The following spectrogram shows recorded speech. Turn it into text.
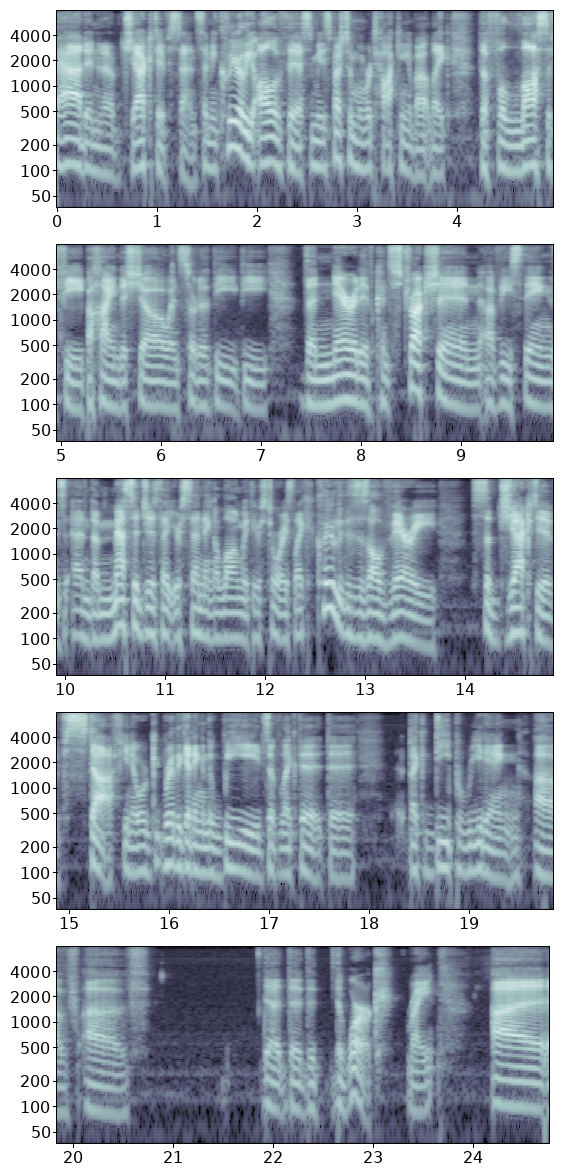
bad in an objective sense. I mean, clearly all of this, I mean, especially when we're talking about like the philosophy behind the show and sort of the the the narrative construction of these things and the messages that you're sending along with your stories, like clearly this is all very subjective stuff. You know, we're really getting in the weeds of like the the like deep reading of of the the the, the work, right? Uh,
